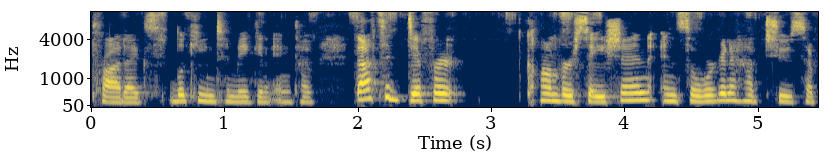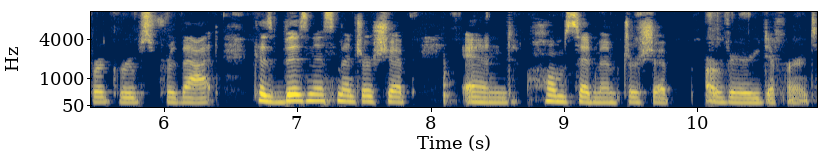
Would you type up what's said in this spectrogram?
products, looking to make an income. That's a different conversation. And so we're going to have two separate groups for that because business mentorship and homestead mentorship are very different.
